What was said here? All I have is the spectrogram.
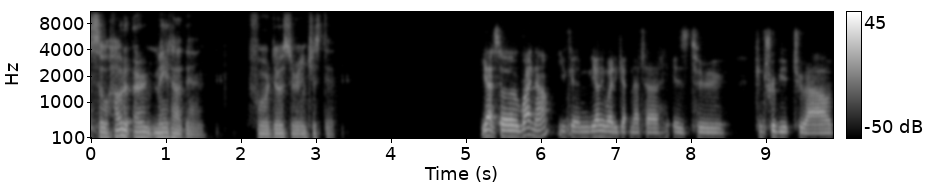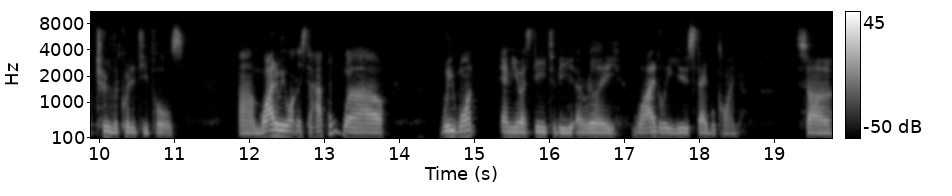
So how to earn meta then for those who are interested? Yeah, so right now you can the only way to get Meta is to contribute to our two liquidity pools. Um, why do we want this to happen? Well, we want MUSD to be a really widely used stablecoin. So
